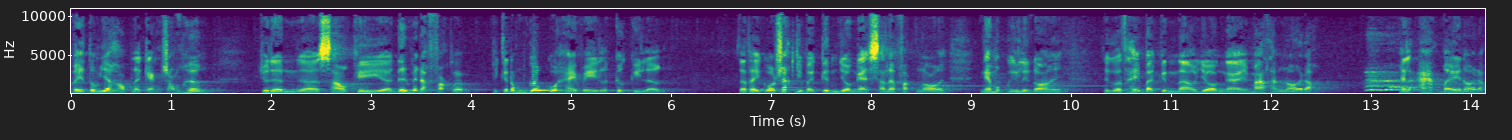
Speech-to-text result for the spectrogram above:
về tôn giáo học lại càng rộng hơn cho nên ờ, sau khi ờ, đến với đạo Phật đó, thì cái đóng góp của hai vị là cực kỳ lớn. Ta thấy có rất nhiều bài kinh do ngài sáng lợi Phật nói ngài một nghị liền nói. Thì có thấy bài kinh nào do ngài mã thắng nói đâu? Hay là ác bệ nói đâu?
